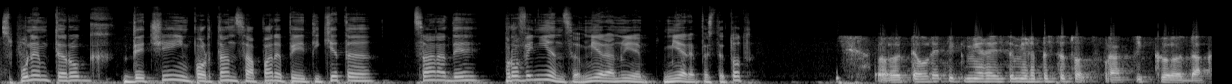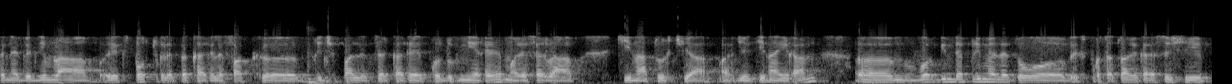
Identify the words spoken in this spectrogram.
Spunem, te rog, de ce e important să apară pe etichetă țara de proveniență? Mierea nu e miere peste tot? Uh, teoretic, mierea este miere peste tot. Practic, uh, dacă ne gândim la exporturile pe care le fac uh, principalele țări care produc miere, mă refer la China, Turcia, Argentina, Iran, vorbim de primele două exportatoare care sunt și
